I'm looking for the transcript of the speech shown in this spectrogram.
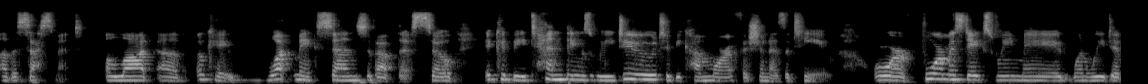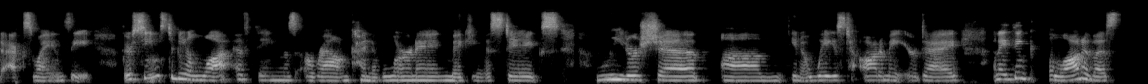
of assessment a lot of okay what makes sense about this so it could be 10 things we do to become more efficient as a team or four mistakes we made when we did X, Y, and Z. There seems to be a lot of things around kind of learning, making mistakes, leadership, um, you know, ways to automate your day. And I think a lot of us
